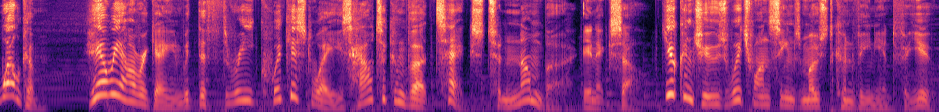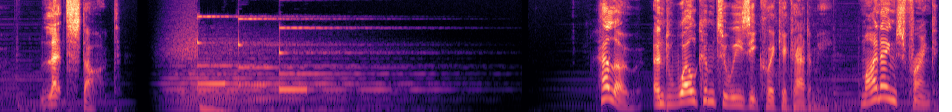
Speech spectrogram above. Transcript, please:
Welcome! Here we are again with the three quickest ways how to convert text to number in Excel. You can choose which one seems most convenient for you. Let's start. Hello and welcome to EasyClick Academy. My name's Frank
